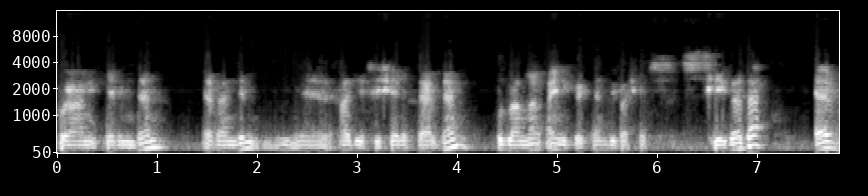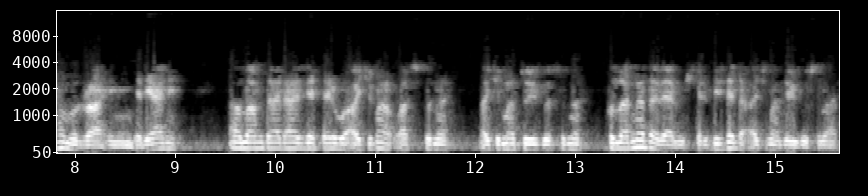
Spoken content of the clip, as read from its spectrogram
Kur'an-ı Kerim'den efendim e, hadisi şeriflerden kullanılan aynı kökten bir başka sigada Erhamur Rahimindir. Yani allah Teala Hazretleri bu acıma vasfını, acıma duygusunu kullarına da vermiştir. Bizde de acıma duygusu var.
